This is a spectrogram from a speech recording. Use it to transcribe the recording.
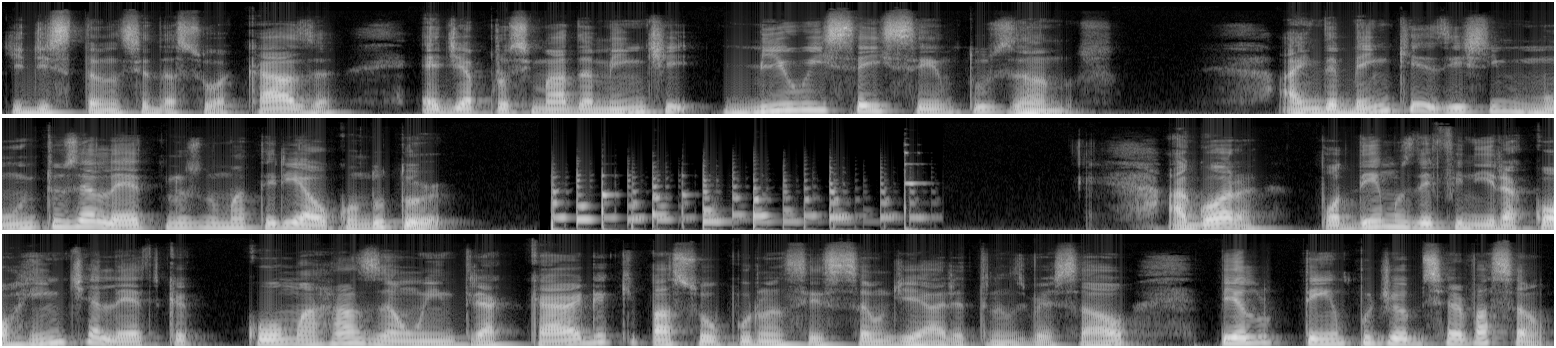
de distância da sua casa é de aproximadamente 1.600 anos. Ainda bem que existem muitos elétrons no material condutor. Agora, podemos definir a corrente elétrica como a razão entre a carga que passou por uma seção de área transversal pelo tempo de observação.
